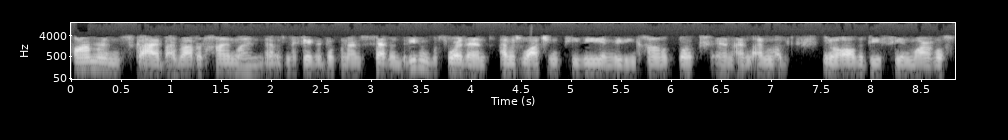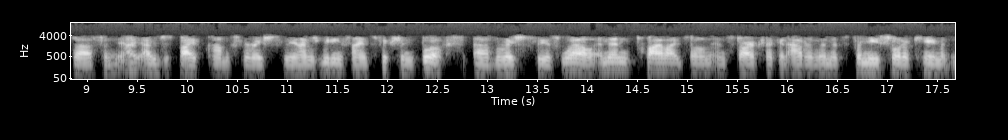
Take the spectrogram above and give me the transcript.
Farmer in the Sky by Robert Heinlein. That was my favorite book when I was seven. But even before then, I was watching TV and reading comic books, and I, I loved you know, all the DC and Marvel stuff, and I, I would just buy comics voraciously. And I was reading science fiction books uh, voraciously as well. And then Twilight Zone and Star Trek and Outer Limits for me sort of came at the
